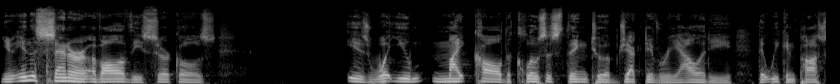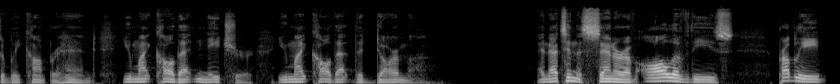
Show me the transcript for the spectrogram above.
you know in the center of all of these circles is what you might call the closest thing to objective reality that we can possibly comprehend. You might call that nature. You might call that the Dharma. And that's in the center of all of these, probably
